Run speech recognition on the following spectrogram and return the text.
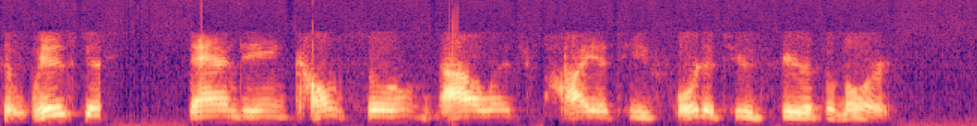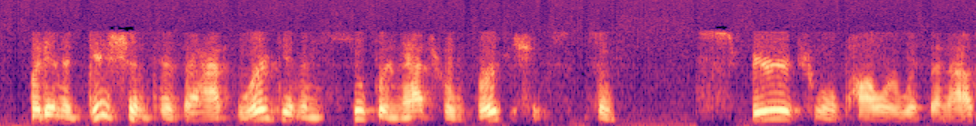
So wisdom, standing, counsel, knowledge, piety, fortitude, fear of the Lord. But in addition to that, we're given supernatural virtues, so spiritual power within us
